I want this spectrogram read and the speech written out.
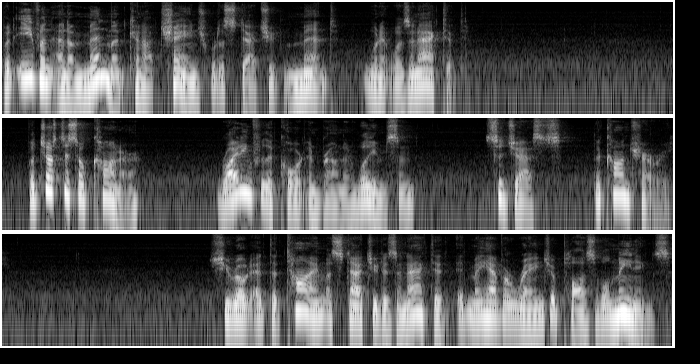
But even an amendment cannot change what a statute meant when it was enacted. But Justice O'Connor, writing for the court in Brown and Williamson, suggests the contrary. She wrote, At the time a statute is enacted, it may have a range of plausible meanings.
